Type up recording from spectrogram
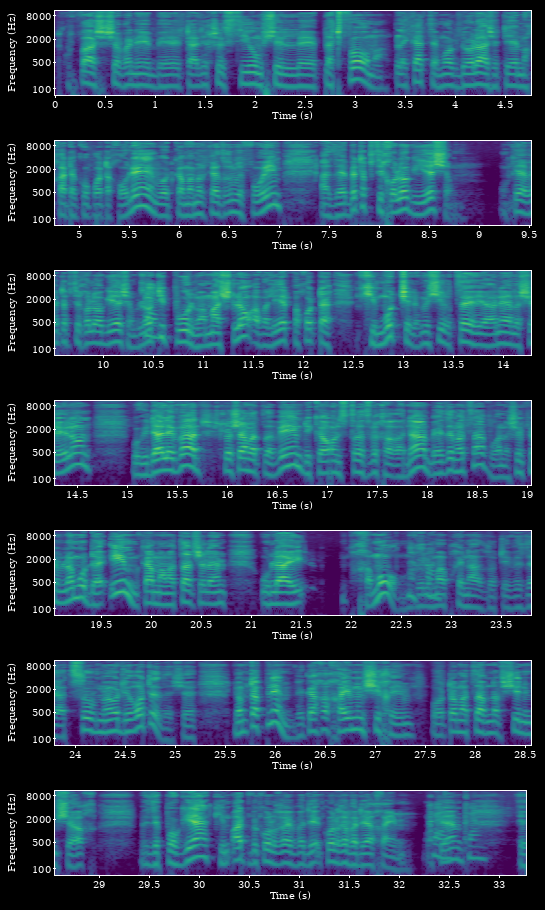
תקופה שעכשיו אני בתהליך של סיום של אה, פלטפורמה, אפליקציה מאוד גדולה שתהיה עם אחת הקופות החולים ועוד כמה מרכזים רפואיים, אז ההיבט הפסיכולוגי יש שם. אוקיי, ההיבט הפסיכולוגי יש שם, לא כן. טיפול, ממש לא, אבל יהיה לפחות הכימות שלו, מי שירצה יענה על השאלון, הוא ידע לבד, שלושה מצבים, דיכאון, סטרס וחרדה, באיזה מצב הוא, אנשים לפעמים לא מודעים כמה המצב שלהם אולי חמור, נכון. כאילו מהבחינה הזאת, וזה עצוב מאוד לראות את זה, שלא מטפלים, וככה החיים ממשיכים, ואותו מצב נפשי נמשך, וזה פוגע כמעט בכל רבדי, רבדי החיים, כן, אוקיי? כן. אה,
